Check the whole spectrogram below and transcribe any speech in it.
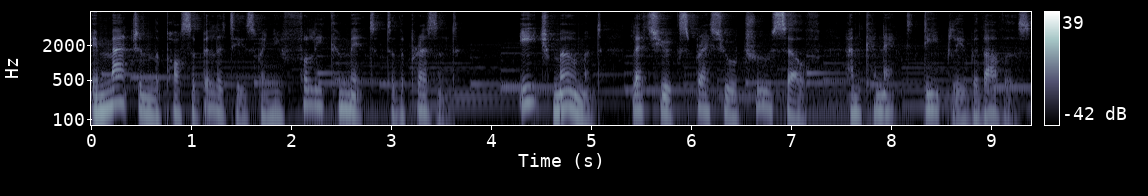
Imagine the possibilities when you fully commit to the present. Each moment lets you express your true self and connect deeply with others.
